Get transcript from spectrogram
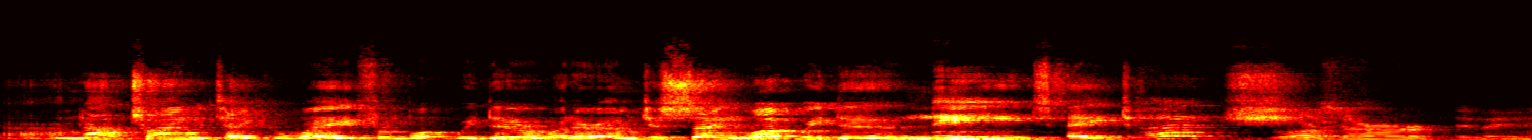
I'm not trying to take away from what we do or whatever. I'm just saying what we do needs a touch. Yes, sir. Amen.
